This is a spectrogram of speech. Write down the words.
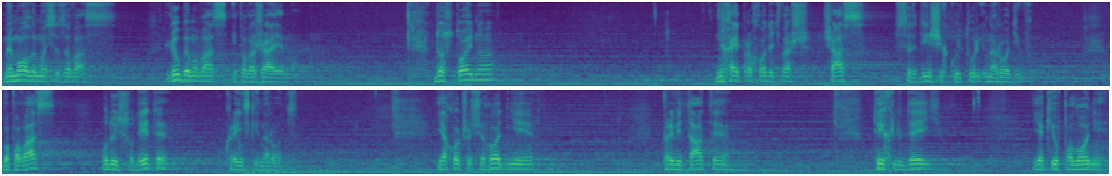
Ми молимося за вас, любимо вас і поважаємо. Достойно, нехай проходить ваш час серед інших культур і народів, бо по вас будуть судити український народ. Я хочу сьогодні привітати тих людей, які в полоні,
